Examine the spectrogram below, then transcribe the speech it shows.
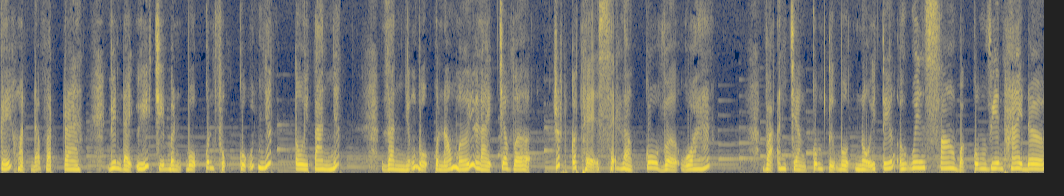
kế hoạch đã vạch ra, viên đại úy chỉ bận bộ quân phục cũ nhất, tồi tàn nhất, dành những bộ quần áo mới lại cho vợ, rất có thể sẽ là cô vợ quá. Và anh chàng công tử bộ nổi tiếng ở Windsor và công viên Hyder,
